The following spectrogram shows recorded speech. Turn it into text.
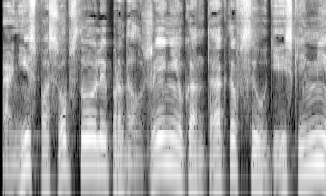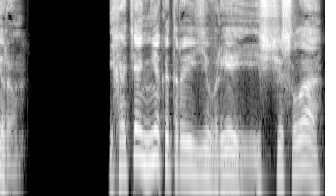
они способствовали продолжению контактов с иудейским миром. И хотя некоторые евреи из числа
